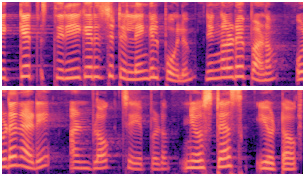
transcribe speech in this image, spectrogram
ടിക്കറ്റ് സ്ഥിരീകരിച്ചിട്ടില്ലെങ്കിൽ പോലും നിങ്ങളുടെ പണം ഉടനടി അൺബ്ലോക്ക് ചെയ്യപ്പെടും. ന്യൂസ് ഡെസ്ക് യു ടോക്ക്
